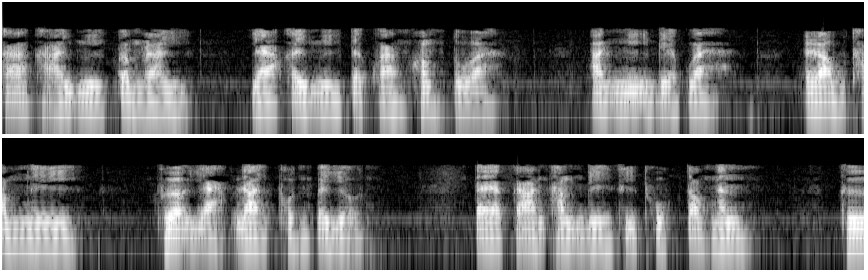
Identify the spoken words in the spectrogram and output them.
ค้าขายมีกำไร อยากให้มีแต่ความคล่องตัว อันนี้เรียกว่า เราทำดีเพื่ออยากได้ผลประโยชน์ แต่การทำดีที่ถูกต้องนั้น คือ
